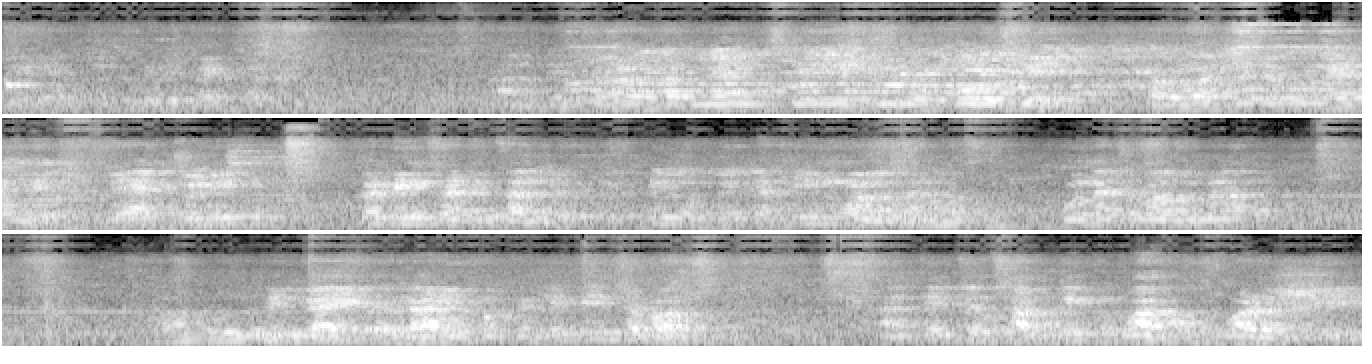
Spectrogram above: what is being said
वगैरे व्हेरीफाय करणे. आणि त्याच्या दरम्यानचे जे लोक होते परवाच्या जे पुण्यातले ते ऍक्च्युली कटिंगसाठी चालले होते. ते लोक त्यात इन्वॉल्व्ह झाले पुण्याच्या बाजूला ते गाडी गाडी पकडली त्यांच्या बाजूने आणि त्यांच्यात शाब्दिक वाद वाढत गेली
